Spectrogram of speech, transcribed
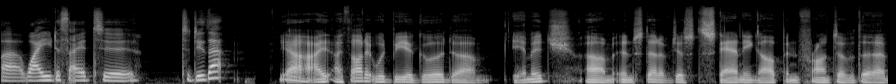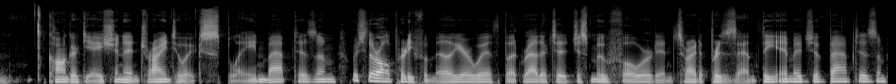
uh, why you decided to to do that? Yeah, I, I thought it would be a good um, image um, instead of just standing up in front of the congregation and trying to explain baptism, which they're all pretty familiar with, but rather to just move forward and try to present the image of baptism.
